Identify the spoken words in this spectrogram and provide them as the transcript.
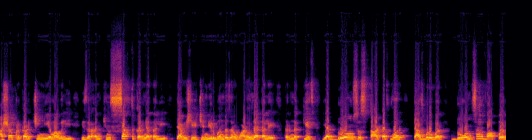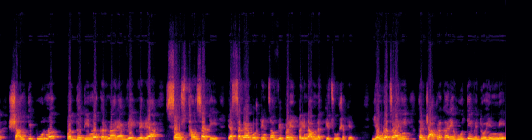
अशा प्रकारची नियमावली ही जर आणखीन सक्त करण्यात आली त्याविषयीचे निर्बंध जर वाढवण्यात आले तर नक्कीच या ड्रोन्स स्टार्टअपवर त्याचबरोबर ड्रोनचा वापर शांतीपूर्ण पद्धतीनं करणाऱ्या वेगवेगळ्या संस्थांसाठी या सगळ्या गोष्टींचा विपरीत परिणाम नक्कीच होऊ शकेल. एवढंच नाही तर ज्या प्रकारे हुती विद्रोहींनी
